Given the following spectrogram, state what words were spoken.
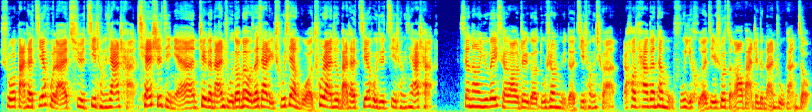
说把他接回来去继承家产，前十几年这个男主都没有在家里出现过，突然就把他接回去继承家产。相当于威胁到这个独生女的继承权，然后他跟他母夫一合计，说怎么要把这个男主赶走。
